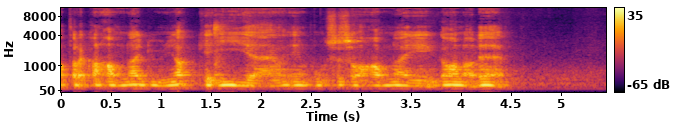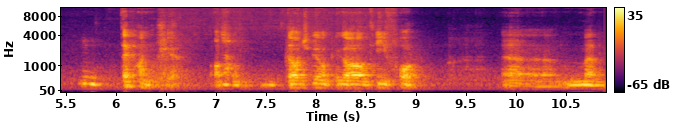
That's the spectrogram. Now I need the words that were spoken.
at det kan havne ei dunjakke i en pose som havner i Ghana, det, det kan jo skje. Altså, det har ikke vi noen garanti for. Eh, men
